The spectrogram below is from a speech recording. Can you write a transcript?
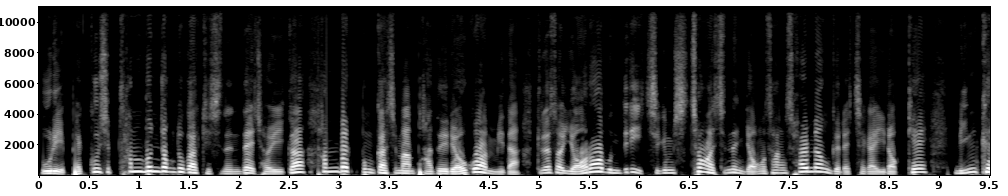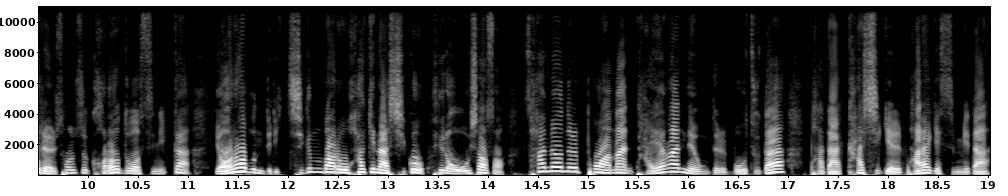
우리 193분 정도가 계시는데 저희가 300분까지만 받으려고 합니다. 그래서 여러분들이 지금 시청하시는 영상 설명글에 제가 이렇게 링크를 손수 걸어 두었으니까 여러분들이 지금 바로 확인하시고 들어오셔서 사면을 포함한 다양한 내용들 모두 다 받아 가시길 바라겠습니다.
